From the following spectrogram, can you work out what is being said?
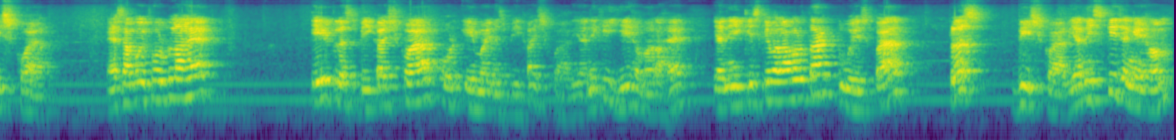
स्क्वायर ऐसा कोई फॉर्मूला है? ए प्लस बी का स्क्वायर और ए माइनस बी का स्क्वायर यानी कि ये हमारा है. यानी किसके बराबर होता है? Two A square plus B square. यानी इसकी जगह हम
